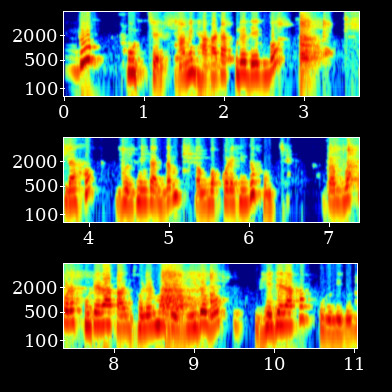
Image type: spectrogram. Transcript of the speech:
কিন্তু ফুটছে। আমি ঢাকাটা খুলে দেখব। দেখো ভুল কিন্তু একদম টকবক করে কিন্তু ফুটছে। টকবক করে ফুটে রাখা ঝোলের মধ্যে দিয়ে দেবো, ভেজে রাখা ফুরুলিগুলো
